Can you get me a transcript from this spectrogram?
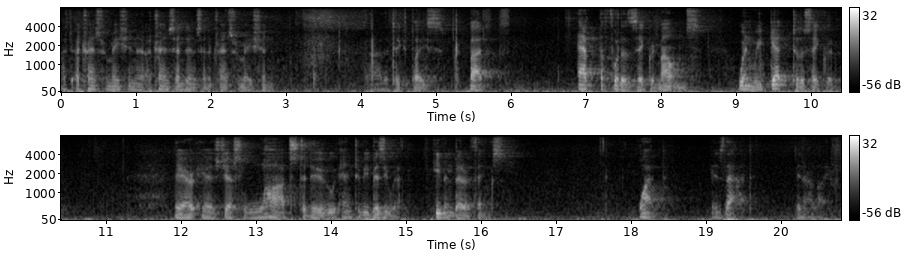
a, a transformation, a transcendence, and a transformation uh, that takes place. But at the foot of the sacred mountains, when we get to the sacred, there is just lots to do and to be busy with, even better things. What is that in our life?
